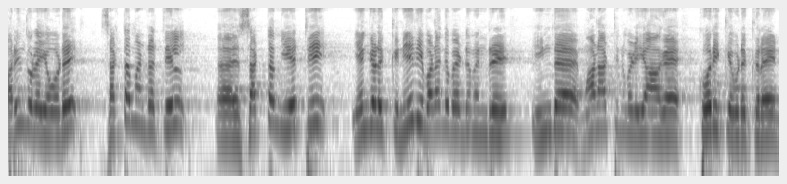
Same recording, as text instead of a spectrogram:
பரிந்துரையோடு சட்டமன்றத்தில் சட்டம் இயற்றி எங்களுக்கு நீதி வழங்க வேண்டும் என்று இந்த மாநாட்டின் வழியாக கோரிக்கை விடுக்கிறேன்.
